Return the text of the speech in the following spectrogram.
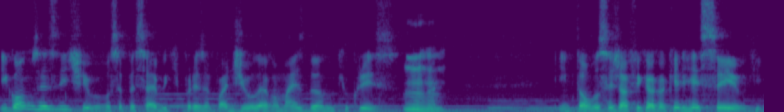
igual nos Resident Evil, você percebe que, por exemplo, a Jill leva mais dano que o Chris. Uhum. Então você já fica com aquele receio que,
